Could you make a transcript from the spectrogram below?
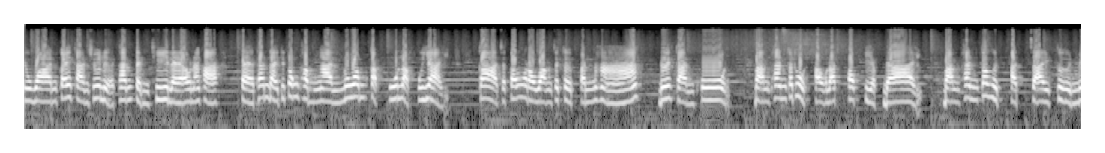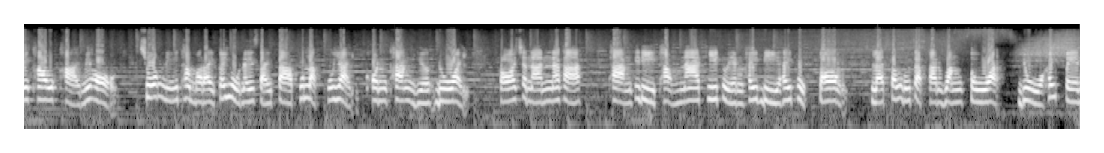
ริวารก็ให้การช่วยเหลือท่านเต็มที่แล้วนะคะ แต่ท่านใดที่ต้องทำงานร่วมกับผู้หลักผู้ใหญ่ ก็อาจจะต้องระวังจะเกิดปัญหาด้วยการพูด บางท่านก็ถูกเอารัดเอาเปรียบได้ บางท่านก็อึดอัดใจเกลืนไม่เข้าขายไม่ออก ช่วงนี้ทำอะไรก็อยู่ในสายตาผู้หลักผู้ใหญ่ค่อนข้างเยอะด้วย เพราะฉะนั้นนะคะ ทางที่ดีทำหน้าที่ตัวเองให้ดีให้ถูกต้อง และต้องรู้จักการวางตัว อยู่ให้เป็น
